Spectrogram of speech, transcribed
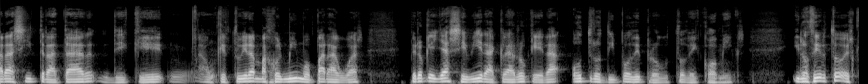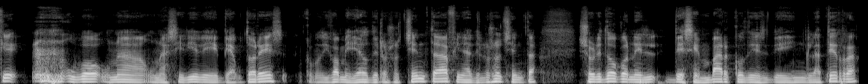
para así tratar de que, aunque estuvieran bajo el mismo paraguas, pero que ya se viera claro que era otro tipo de producto de cómics. Y lo cierto es que hubo una, serie de, autores, como digo, a mediados de los 80, a finales de los 80, sobre todo con el desembarco desde Inglaterra,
